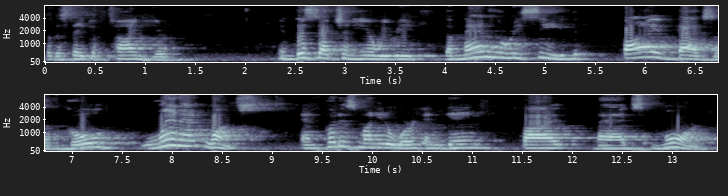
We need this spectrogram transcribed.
for the sake of time here. In this section here, we read, The man who received five bags of gold went at once and put his money to work and gained five bags more.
